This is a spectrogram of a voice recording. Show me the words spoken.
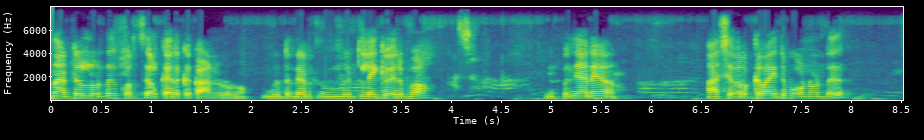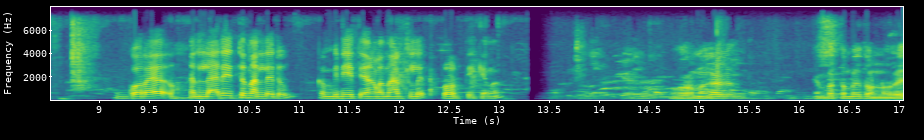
നാട്ടിലുള്ളതുകൊണ്ട് കുറച്ച് ആൾക്കാരൊക്കെ കാണുള്ളൂ വീട്ടിന്റെ അടുത്ത് വീട്ടിലേക്ക് വരുമ്പോൾ ഇപ്പം ഞാൻ ആശ വർക്കറായിട്ട് പോകുന്നതുകൊണ്ട് കുറേ എല്ലാവരുമായിട്ട് നല്ലൊരു കമ്പനിയായിട്ട് ഞങ്ങളെ നാട്ടിൽ പ്രവർത്തിക്കുന്നു. ഓർമ്മകൾ എൺപത്തൊമ്പത് തൊണ്ണൂറ്.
